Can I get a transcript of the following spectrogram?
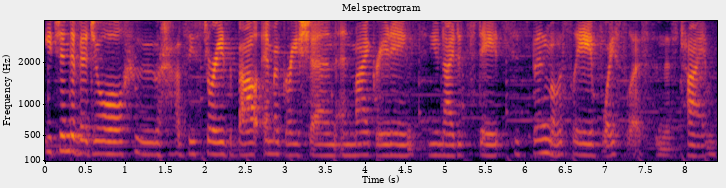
Each individual who has these stories about immigration and migrating to the United States has been mostly voiceless in this time.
